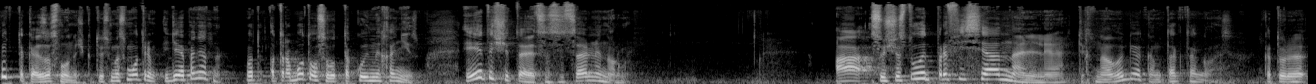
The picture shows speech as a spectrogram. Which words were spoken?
вот такая заслоночка. То есть мы смотрим, идея понятна? Вот отработался вот такой механизм. И это считается социальной нормой. А существует профессиональная технология контакта глаз, которая,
